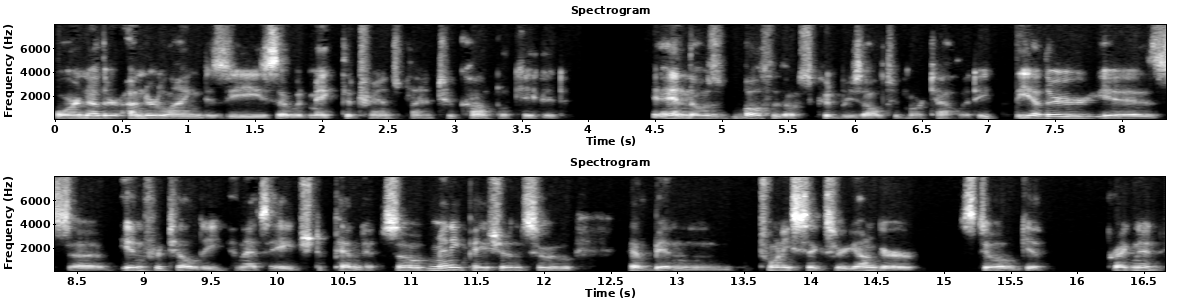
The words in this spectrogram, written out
or another underlying disease that would make the transplant too complicated. And those, both of those could result in mortality. The other is uh, infertility, and that's age dependent. So many patients who have been 26 or younger still get pregnant.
